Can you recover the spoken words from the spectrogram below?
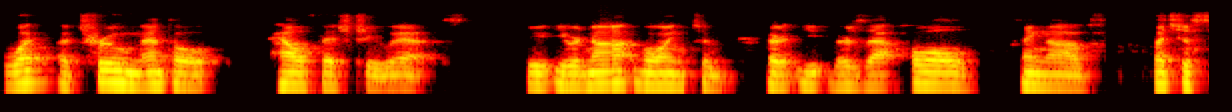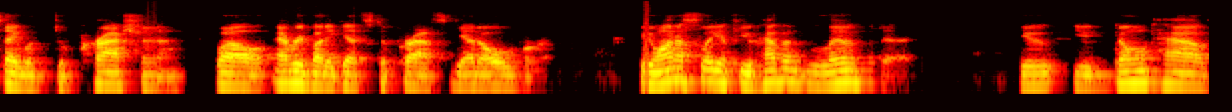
what a true mental health issue is. You, you're not going to, there, you, there's that whole thing of, let's just say with depression, well, everybody gets depressed, get over it. You honestly, if you haven't lived it, you, you don't have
